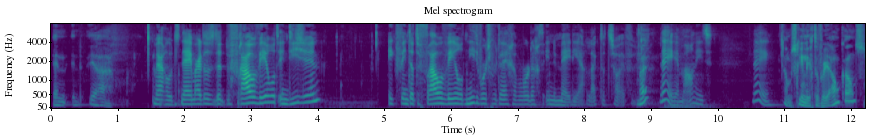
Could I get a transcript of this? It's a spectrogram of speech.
En en, ja, Maar goed, nee, maar dat is de, de vrouwenwereld in die zin. Ik vind dat de vrouwenwereld niet wordt vertegenwoordigd in de media. Laat ik dat zo even. Nee? Nee, helemaal niet. Nee. nou, misschien ligt er voor jou een kans.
